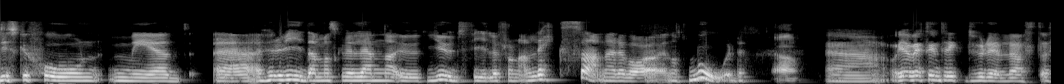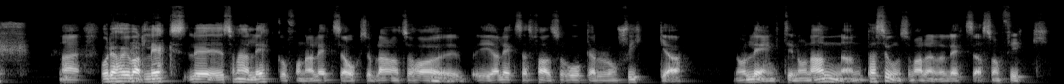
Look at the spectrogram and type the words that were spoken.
diskussion med eh, huruvida man skulle lämna ut ljudfiler från Alexa när det var något mord. Ja. Eh, och jag vet inte riktigt hur det löstes. Nej, och det har ju varit läx, sådana här läckor från Alexa också. Bland annat så har mm. i Alexas fall så råkade de skicka någon länk till någon annan person som hade en Alexa som fick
